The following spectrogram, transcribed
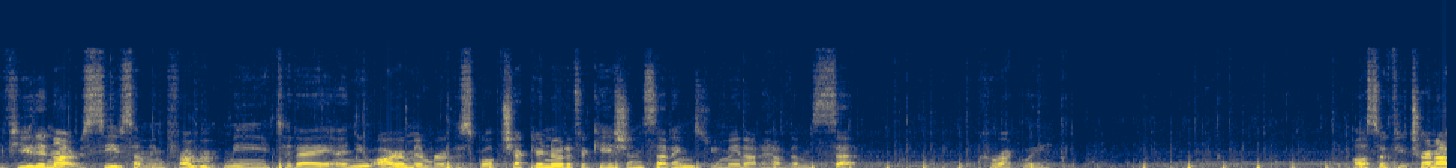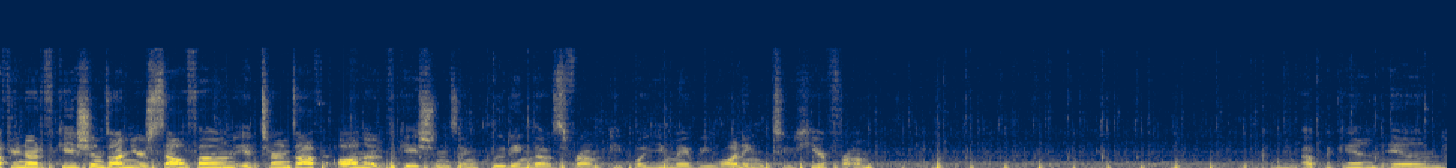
If you did not receive something from me today and you are a member of the school, check your notification settings. You may not have them set correctly. Also, if you turn off your notifications on your cell phone, it turns off all notifications, including those from people you may be wanting to hear from. Coming up again and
